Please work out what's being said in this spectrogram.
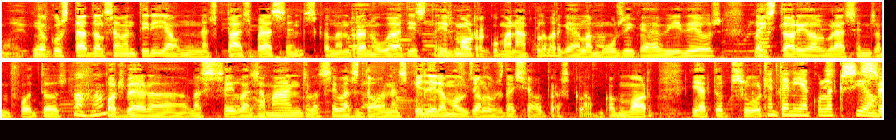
molt. I al costat del cementiri hi ha un espàs Brassens que l'han renovat i és, és molt recomanable perquè hi ha la música, vídeos, la història del Brassens en fotos, uh. -huh. pots veure les seves amants, les seves dones, que ell era molt gelós d'això, però és clar, un cop mort ja tot surt. Que en tenia col·lecció. Sí,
